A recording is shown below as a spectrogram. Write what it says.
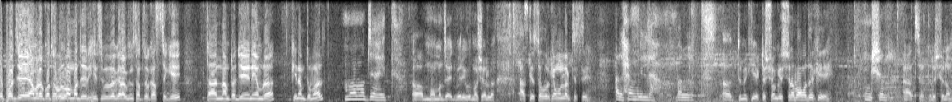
এ পর্যায়ে আমরা কথা বলব আমাদের হিস বিভাগের একজন ছাত্রের কাছ থেকে। তার নামটা জেনে নিই আমরা। কি নাম তোমার? মোহাম্মদ জাহিদ। মোহাম্মদ জাহিদ ভেরি গুড মাসাল্লাহ আজকে সফর কেমন লাগতেছে? আলহামদুলিল্লাহ ভালো লাগতেছে। তুমি কি একটা সংগীত শোনাবো আমাদেরকে? ইনশাল্লাহ। আচ্ছা তাহলে শোনাও।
